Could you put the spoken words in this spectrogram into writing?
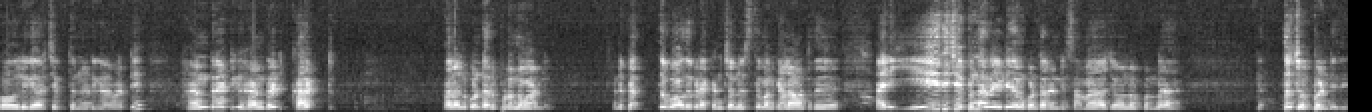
పౌలు గారు చెప్తున్నాడు కాబట్టి హండ్రెడ్కి హండ్రెడ్ కరెక్ట్ అని అనుకుంటారు ఇప్పుడున్న వాళ్ళు. అంటే పెద్ద బోధకుడు ఎక్కడి నుంచి వస్తే మనకి ఎలా ఉంటుంది? ఆయన ఏది చెప్పినా రైటే అనుకుంటారండి. సమాజంలో ఉన్న పెద్ద జబ్బు ఇది.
